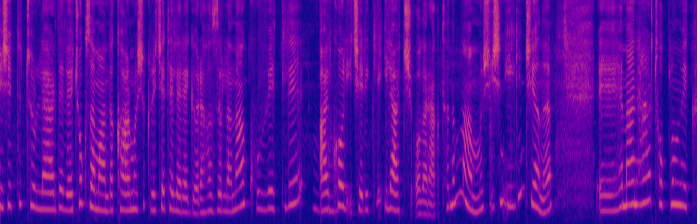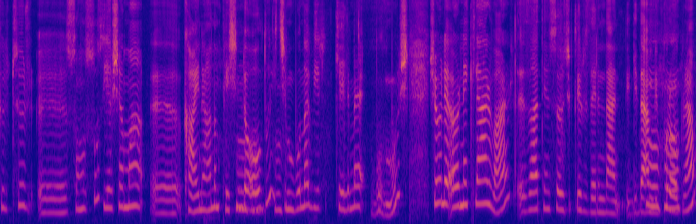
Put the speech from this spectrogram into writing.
Çeşitli türlerde ve çok zamanda karmaşık reçetelere göre hazırlanan kuvvetli alkol içerikli ilaç olarak tanımlanmış. İşin ilginç yanı e, hemen her toplum ve kültür e, sonsuz yaşama e, kaynağının peşinde olduğu için buna bir kelime bulmuş. Şöyle örnekler var. E, zaten sözcükler üzerinden giden bir program.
